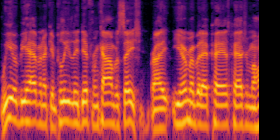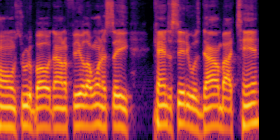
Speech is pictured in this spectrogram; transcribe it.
we would be having a completely different conversation, right? You remember that pass Patrick Mahomes threw the ball down the field. I want to say Kansas City was down by 10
